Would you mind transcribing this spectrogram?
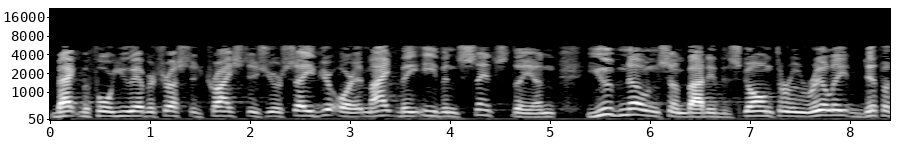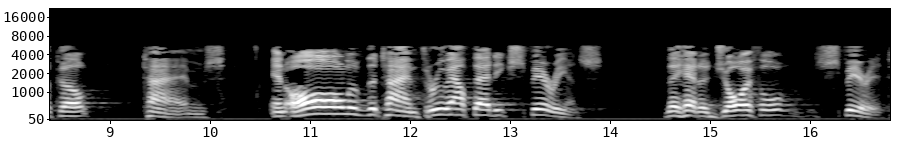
back before you ever trusted Christ as your Savior, or it might be even since then, you've known somebody that's gone through really difficult times. And all of the time, throughout that experience, they had a joyful spirit.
